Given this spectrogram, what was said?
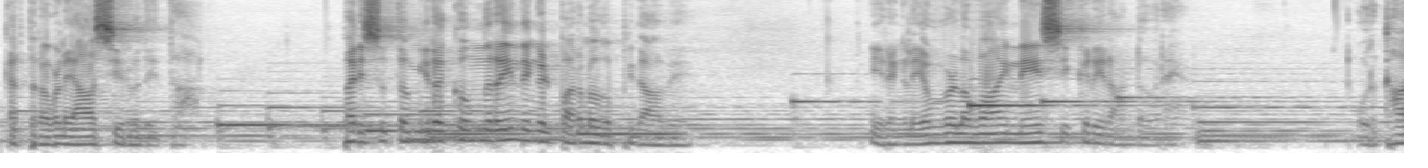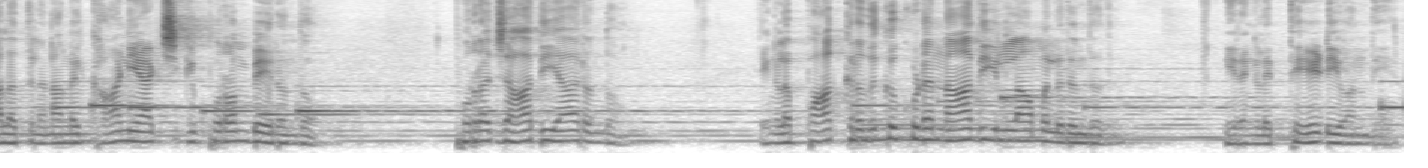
கர்த்தர் அவளை ஆசீர்வதித்தார். பரிசுத்தம் இரக்கம் நிறைந்த எங்கள் பரலோக பிதாவே நீர் எங்களை எவ்வளவாய் நேசிக்கிறீர் ஆண்டவரே. ஒரு காலத்துல நாங்கள் காணியாட்சிக்கு புறம்பே இருந்தோம். புற ஜாதியாக இருந்தோம். எங்களை பார்க்கறதுக்கு கூட நாதி இல்லாமல் இருந்தது. நீர் எங்களை தேடி வந்தீர்.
